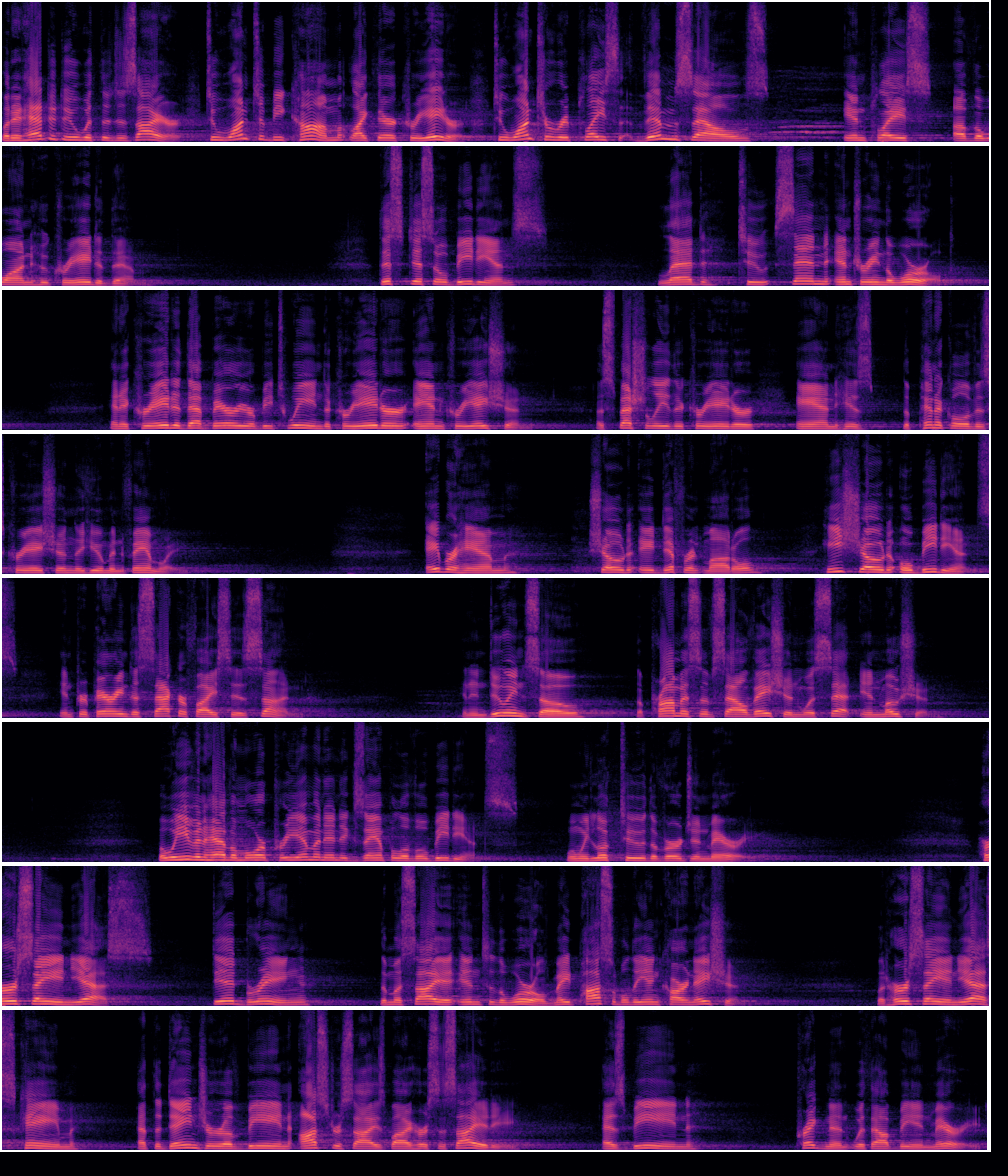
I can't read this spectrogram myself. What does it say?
but it had to do with the desire to want to become like their Creator, to want to replace themselves in place of the one who created them. This disobedience led to sin entering the world. And it created that barrier between the Creator and creation, especially the Creator and his, the pinnacle of his creation, the human family. Abraham showed a different model. He showed obedience in preparing to sacrifice his son. And in doing so, the promise of salvation was set in motion. But we even have a more preeminent example of obedience when we look to the Virgin Mary. Her saying yes did bring the Messiah into the world, made possible the incarnation. But her saying yes came at the danger of being ostracized by her society as being pregnant without being married.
